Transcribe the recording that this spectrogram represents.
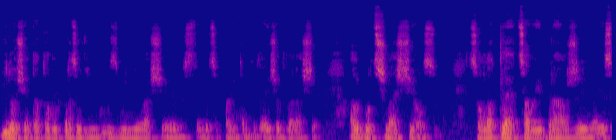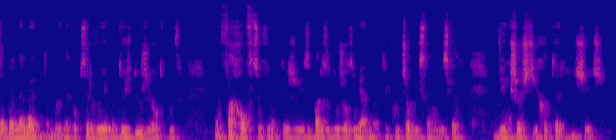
ilość etatowych pracowników zmieniła się, z tego co pamiętam, wydaje się o 12 albo 13 osób, co na tle całej branży no, jest ewenementem, bo jednak obserwujemy dość duży odpływ fachowców, jak też jest bardzo dużo zmian na tych kluczowych stanowiskach w większości hoteli i sieci.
